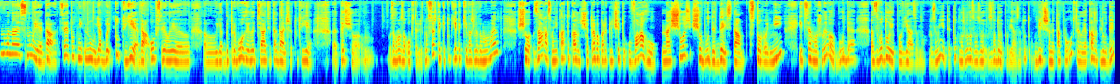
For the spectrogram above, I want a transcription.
Ну, вона існує, да. Це тут ну, якби тут є, да, обстріли, е, якби тривоги летять і так далі. Тут є е, те, що загроза обстрілів. Ну, все ж таки, тут є такий важливий момент, що зараз мені карти кажуть, що треба переключити увагу на щось, що буде десь там в стороні, і це можливо буде з водою пов'язано. Розумієте? Тут можливо з водою, пов'язано. Тут більше не так про обстріли, як кажуть люди.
